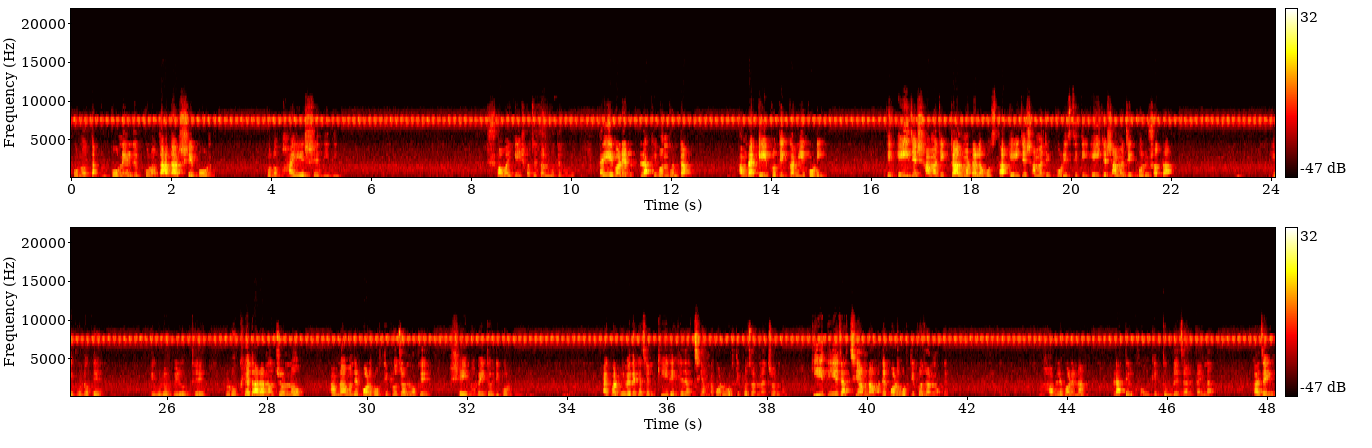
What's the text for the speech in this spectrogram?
কোনো বোনের, কোনো দাদার সে বোন, কোনো ভাইয়ের সে দিদি। সবাইকেই সচেতন হতে হবে। তাই এবারের রাখি বন্ধনটা আমরা এই প্রতিজ্ঞা নিয়ে করি যে এই যে সামাজিক টালমাটাল অবস্থা, এই যে সামাজিক পরিস্থিতি, এই যে সামাজিক কলুষতা, এগুলোকে, এগুলোর বিরুদ্ধে রুখে দাঁড়ানোর জন্য আমরা আমাদের পরবর্তী প্রজন্মকে সেইভাবেই তৈরি করব। একবার ভেবে দেখেছেন কি রেখে যাচ্ছি আমরা পরবর্তী প্রজন্মের জন্য? কি দিয়ে যাচ্ছি আমরা আমাদের পরবর্তী প্রজন্মকে? ভাবলে পরে না, রাতের ঘুম কিন্তু উড়ে যায়, তাই না? কাজেই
